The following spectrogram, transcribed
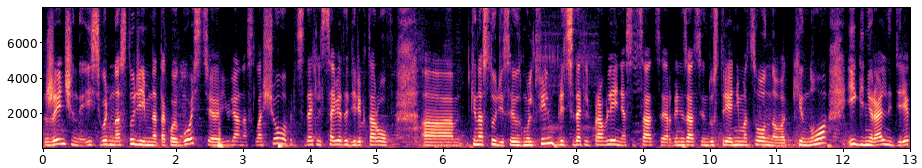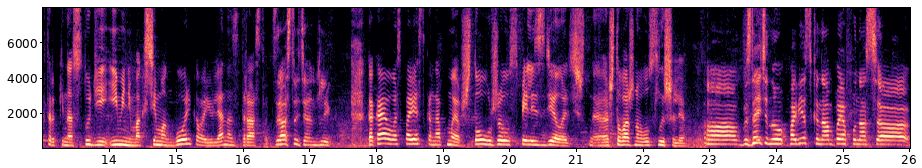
женщин? И сегодня на студии именно такой гость Юлиана Слащева, председатель Совета директоров э, киностудии «Союз мультфильм», председатель правления Ассоциации организации индустрии анимационного кино и генеральный директор киностудии имени Максима Горького. Юлиана, здравствуйте. Здравствуйте, Анжелик. Какая у вас повестка на ПМЭФ? Что уже успели сделать? Э, что важного услышали? А, вы знаете, ну, повестка на МПФ у нас а,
